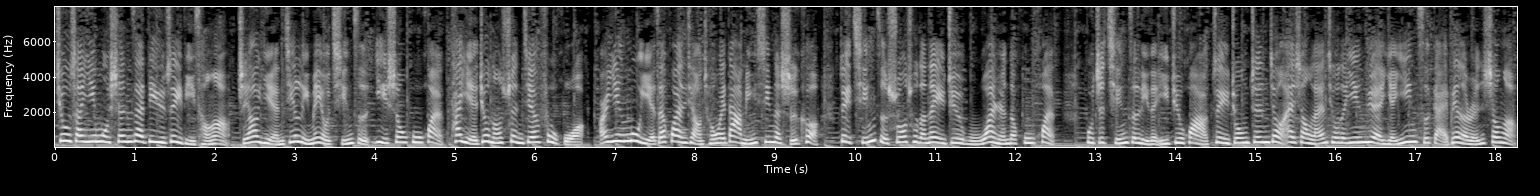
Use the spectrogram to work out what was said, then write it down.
就算樱木身在地狱最底层啊，只要眼睛里面有晴子一声呼唤，他也就能瞬间复活。而樱木也在幻想成为大明星的时刻，对晴子说出的那一句五万人的呼唤，不知晴子里的一句话，最终真正爱上篮球的音。乐也因此改变了人生啊！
